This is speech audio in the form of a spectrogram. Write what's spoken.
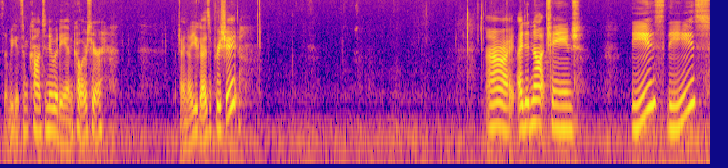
so that we get some continuity in colors here, which I know you guys appreciate. All right, I did not change these, these,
